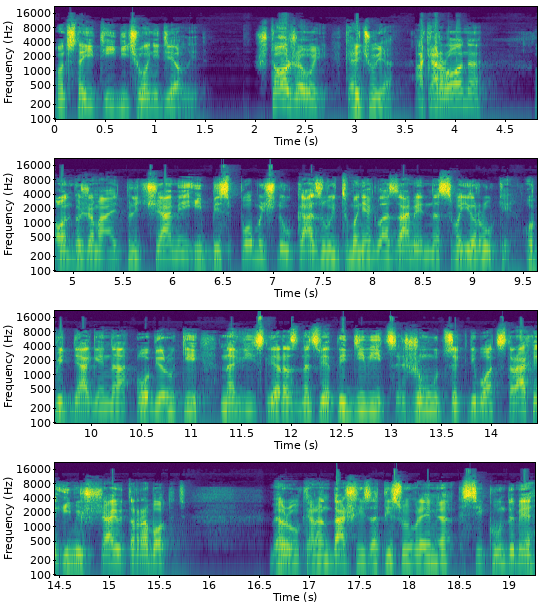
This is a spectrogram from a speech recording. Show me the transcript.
Он стоит и ничего не делает. «Что же вы?» — кричу я. «А корона?» Он пожимает плечами и беспомощно указывает мне глазами на свои руки. У бедняги на обе руки нависли разноцветные девицы, жмутся к нему от страха и мешают работать. Беру карандаш и записываю время секундами.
